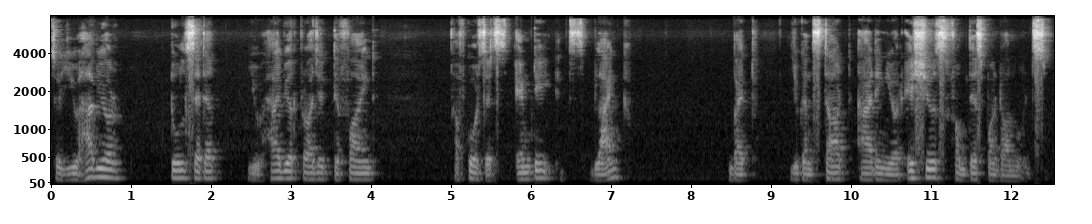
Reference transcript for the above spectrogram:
So you have your tool set up you have your project defined. Of course it's empty it's blank but you can start adding your issues from this point onwards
